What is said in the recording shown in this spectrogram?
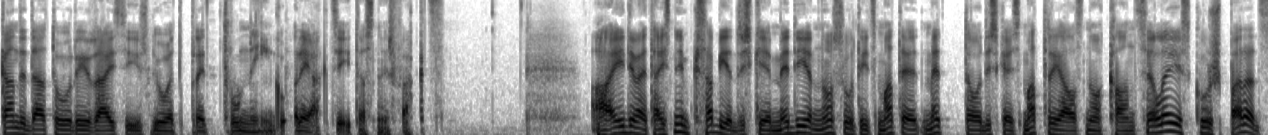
kandidatūra ir raisījusi ļoti pretrunīgu reakciju. Tas nu ir fakts. Aidi vai taisnība, ka sabiedriskajiem medijiem nosūtīts mate, metodiskais materiāls no kancelējas, kurš paredz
